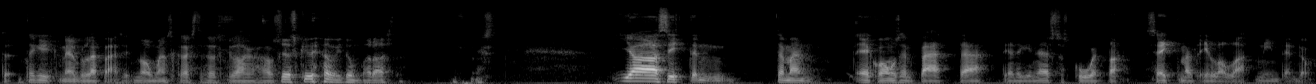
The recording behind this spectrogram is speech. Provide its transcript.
Te- tekikö ne joku läpää siitä No Man's Skysta? Se olisi kyllä aika hauska. Se olisi kyllä ihan vitun parasta. Ja sitten tämän E3 päättää tietenkin 14.6. seitsemältä illalla Nintendo.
